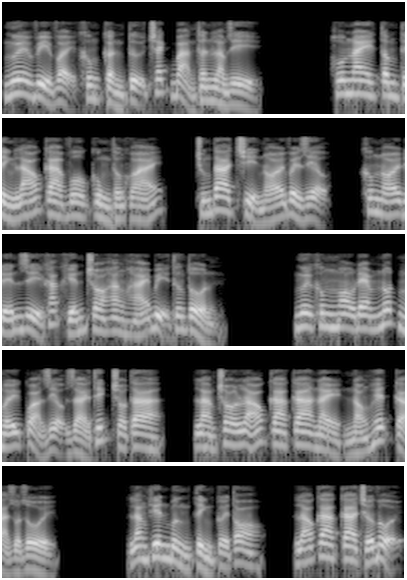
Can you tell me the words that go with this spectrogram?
ngươi vì vậy không cần tự trách bản thân làm gì. Hôm nay tâm tình lão ca vô cùng thông khoái, chúng ta chỉ nói về rượu, không nói đến gì khác khiến cho hăng hái bị thương tổn. Ngươi không mau đem nốt mấy quả rượu giải thích cho ta, làm cho lão ca ca này nóng hết cả ruột rồi. Lăng thiên bừng tỉnh cười to, lão ca ca chớ vội,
